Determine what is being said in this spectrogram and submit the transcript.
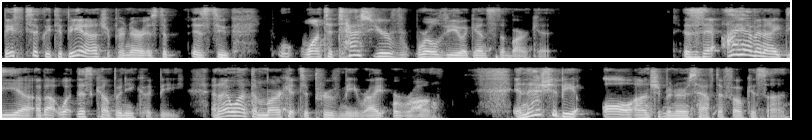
basically to be an entrepreneur is to, is to want to test your worldview against the market. Is to say, I have an idea about what this company could be, and I want the market to prove me right or wrong. And that should be all entrepreneurs have to focus on.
